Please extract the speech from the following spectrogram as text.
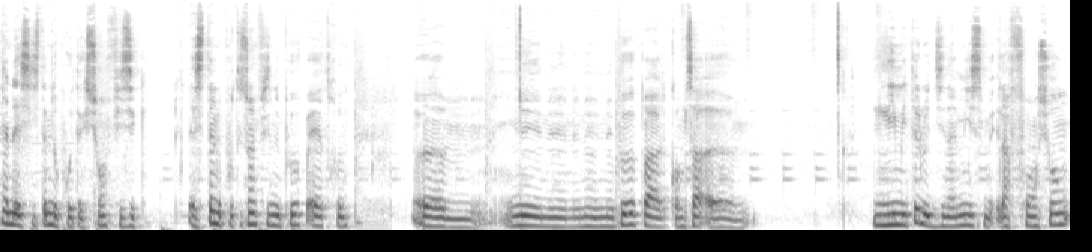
il des systèmes de protection physique. Les systèmes de protection physique ne peuvent pas être, euh, ne, ne, peuvent pas comme ça euh, limiter le dynamisme et la fonction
